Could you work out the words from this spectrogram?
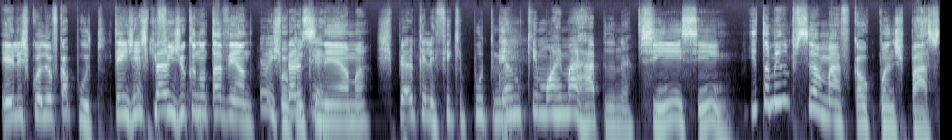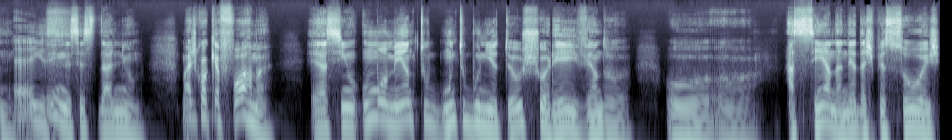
Ele escolheu ficar puto. Tem gente que espero- fingiu que não tá vendo. Eu Foi pro que- cinema. Espero que ele fique puto mesmo, que morre mais rápido, né? Sim, sim. E também não precisa mais ficar ocupando espaço. Né? É isso. Sem necessidade nenhuma. Mas, de qualquer forma, é assim, um momento muito bonito. Eu chorei vendo o, o- a cena, né, das pessoas.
